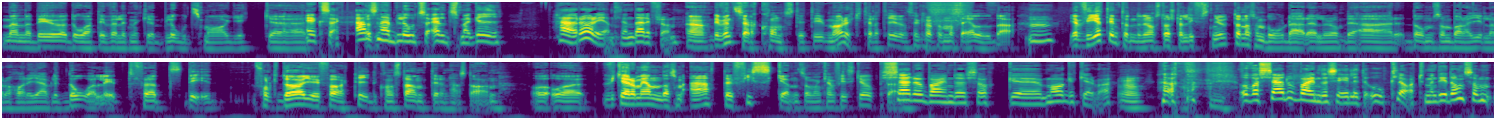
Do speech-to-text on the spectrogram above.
Men det är ju då att det är väldigt mycket blodsmagiker. Exakt, all Alltså- sån här blods och eldsmagi härrör egentligen därifrån. Ja, det är väl inte så jävla konstigt. Det är mörkt hela tiden så det är klart att de måste elda. Mm. Jag vet inte om det är de största livsnjutarna som bor där eller om det är de som bara gillar att ha det jävligt dåligt. För att det, folk dör ju i förtid konstant i den här stan. Och, och vilka är de enda som äter fisken som man kan fiska upp där? Shadowbinders och eh, magiker va? Mm. Och vad Shadowbinders är lite oklart, men det är de som,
